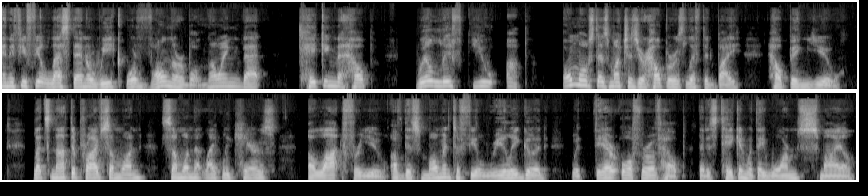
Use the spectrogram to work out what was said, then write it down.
And if you feel less than or weak or vulnerable, knowing that taking the help will lift you up almost as much as your helper is lifted by helping you. Let's not deprive someone, someone that likely cares a lot for you, of this moment to feel really good with their offer of help that is taken with a warm smile.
